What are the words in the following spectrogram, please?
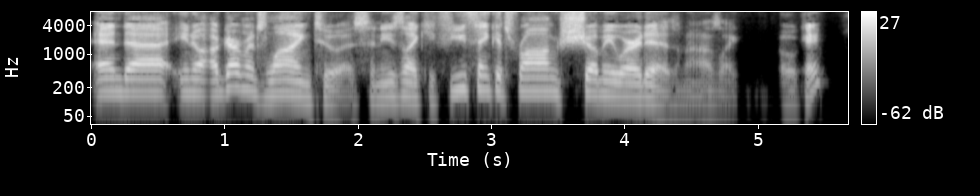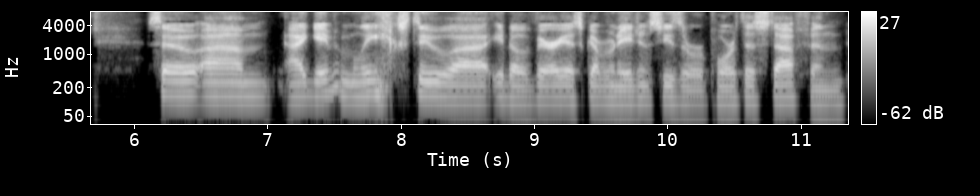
And uh, you know, our government's lying to us. And he's like, if you think it's wrong, show me where it is. And I was like, okay. So um, I gave him links to uh, you know various government agencies that report this stuff, and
